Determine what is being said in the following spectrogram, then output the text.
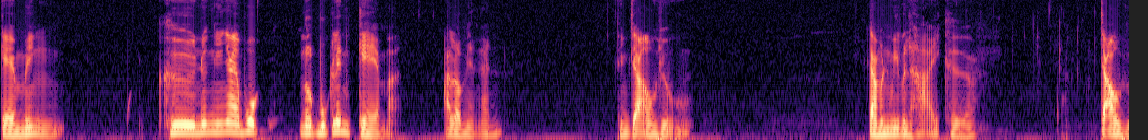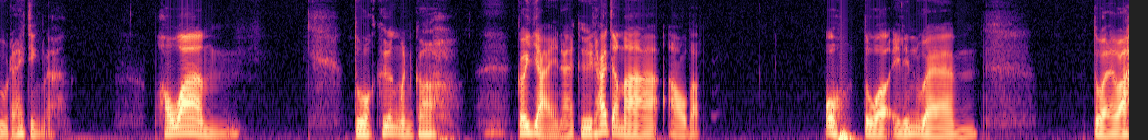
gaming คือนึกง่ายๆพวกโน้ตบุ๊กเล่นเกมอะอารมณ์อย่างนั้น ถึงจะเอาอยู่ แต่มันมีปัญหาอีกคือ จะเอาอยู่ได้จริงเหรอ เพราะว่าตัวเครื่องมันก็ก็ใหญ่นะ คือถ้าจะมาเอาแบบ โอ้ ตัวเอลินแวมตัวอะไรวะ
